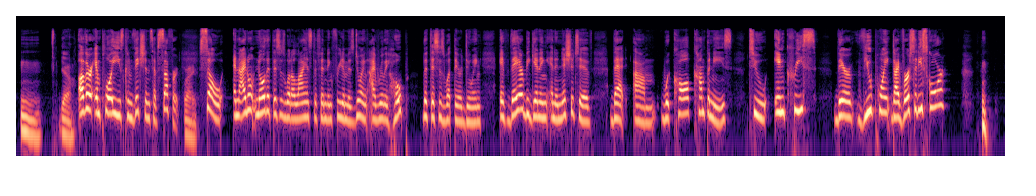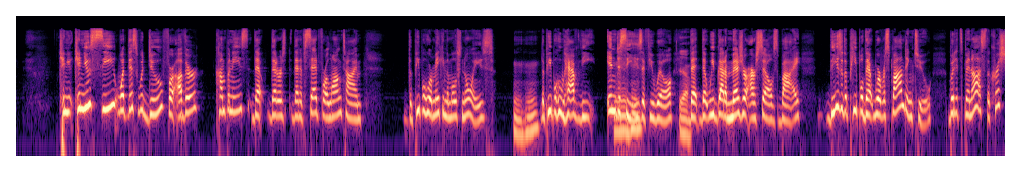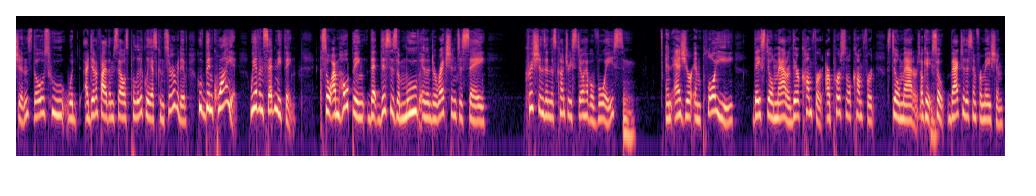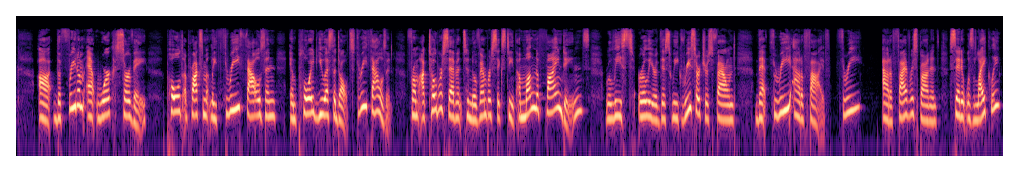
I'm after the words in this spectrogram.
Yeah. Other employees' convictions have suffered. Right. So, and I don't know that this is what Alliance Defending Freedom is doing. I really hope that this is what they're doing. If they are beginning an initiative that um, would call companies to increase their viewpoint diversity score, can you can you see what this would do for other companies that that are that have said for a long time the people who are making the most noise, mm-hmm. the people who have the indices, mm-hmm. if you will, Yeah. that that we've got to measure ourselves by. These are the people that we're responding to. But it's been us, the Christians, those who would identify themselves politically as conservative, who've been quiet. We haven't said anything. So I'm hoping that this is a move in a direction to say Christians in this country still have a voice. Mm-hmm. And as your employee, they still matter. Their comfort, our personal comfort, still matters. Okay, so back to this information. Uh, the Freedom at Work survey polled approximately 3,000 employed U.S. adults, 3,000 from October 7th to November 16th. Among the findings released earlier this week, researchers found that three out of five, three out of five respondents said it was likely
